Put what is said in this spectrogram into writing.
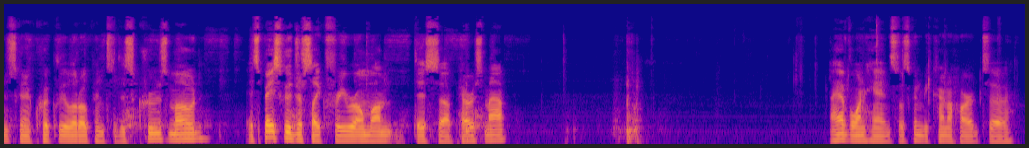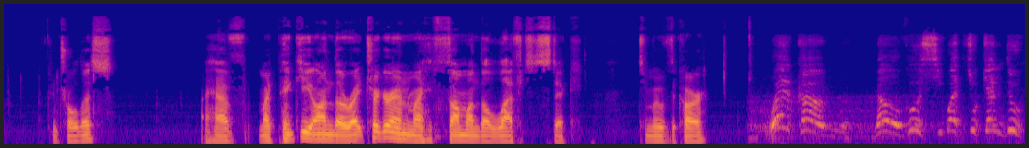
I'm just going to quickly load up into this cruise mode. It's basically just like free roam on this uh, Paris map. I have one hand, so it's going to be kind of hard to control this. I have my pinky on the right trigger and my thumb on the left stick to move the car. Welcome! Now go see what you can do.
